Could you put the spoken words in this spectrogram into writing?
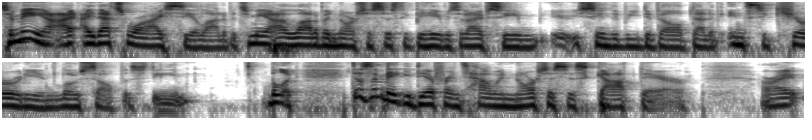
to me, I, I that's where I see a lot of it. To me, a lot of the narcissistic behaviors that I've seen seem to be developed out of insecurity and low self esteem. But look, it doesn't make a difference how a narcissist got there. All right.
